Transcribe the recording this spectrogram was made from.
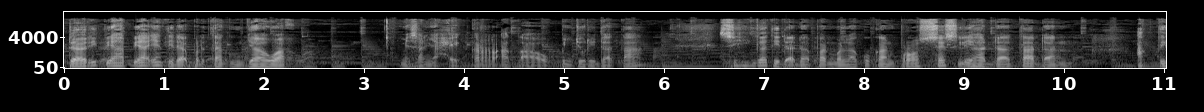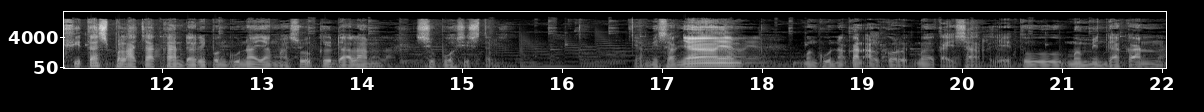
dari pihak-pihak yang tidak bertanggung jawab, misalnya hacker atau pencuri data, sehingga tidak dapat melakukan proses lihat data dan aktivitas pelacakan dari pengguna yang masuk ke dalam sebuah sistem. Ya, misalnya menggunakan algoritma kaisar yaitu memindahkan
